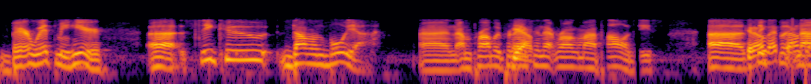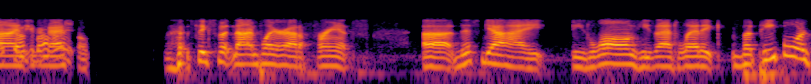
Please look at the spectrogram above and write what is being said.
Bear with me here, uh, Sekou Doumbouya, and I'm probably pronouncing that wrong. My apologies. Uh, You know, six foot sounds- nine about right. international, six foot nine player out of France. Uh, this guy, he's long, he's athletic, but people are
